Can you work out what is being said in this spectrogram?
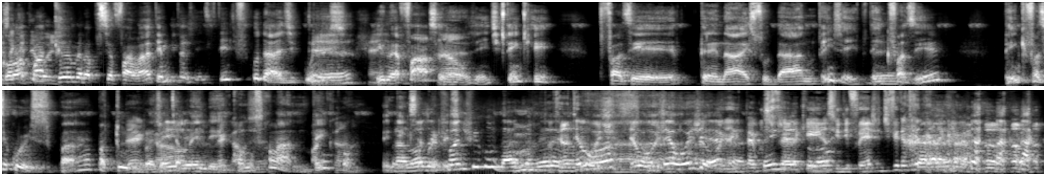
coloca que tem uma hoje. câmera pra você falar, tem muita gente que tem dificuldade com É. isso. É. E não é fácil, Não. né? A gente tem que fazer, treinar, estudar, não tem jeito. Tem É. que fazer, tem que fazer curso para tudo, Legal, pra gente aprender legal, como né? falar. Não tem Bacana. como. Pra nós aqui foi uma dificuldade, tá vendo? Até Não, hoje, até hoje. Até hoje é, A cara. gente pega os férias jeito aqui não. assim de frente, a gente fica treinando.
